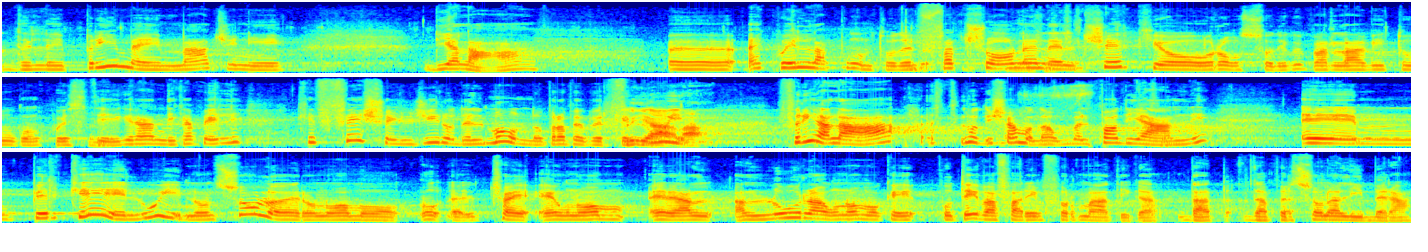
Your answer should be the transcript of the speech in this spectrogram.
delle prime immagini di Allah eh, è quella appunto del faccione nel cerchio rosso di cui parlavi tu con questi grandi capelli che fece il giro del mondo proprio perché Free lui Frialà, lo diciamo da un bel po' di anni, e, ehm, perché lui non solo era un uomo, eh, cioè un uomo, era allora un uomo che poteva fare informatica da, da persona libera,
